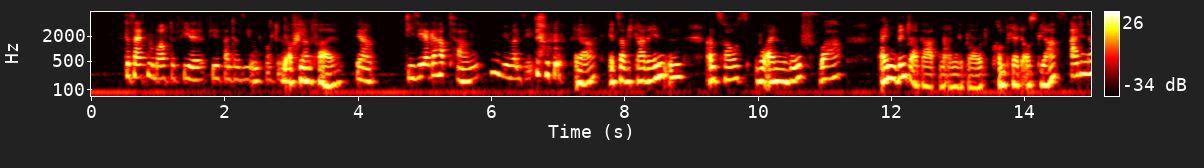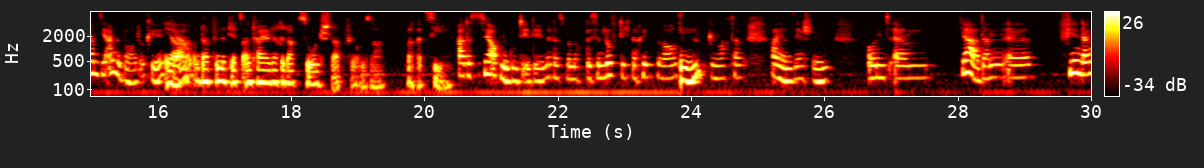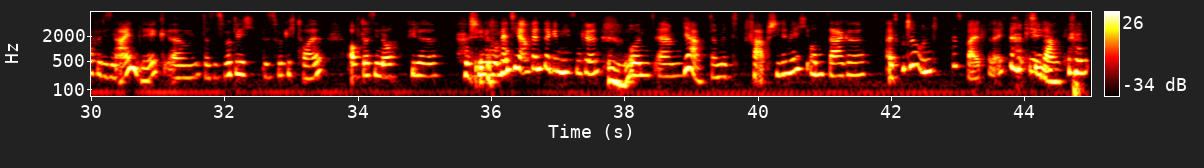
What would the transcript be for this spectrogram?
Das heißt, man brauchte viel, viel Fantasie und Vorstellung. Ja, auf jeden Fall. Ja, die sie ja gehabt haben, wie man sieht. Ja, jetzt habe ich gerade hinten ans Haus, wo ein Hof war, einen Wintergarten angebaut, komplett aus Glas. ah, den haben sie angebaut, okay. Ja, und da findet jetzt ein Teil der Redaktion statt für unser Magazin. Ah, das ist ja auch eine gute Idee, ne? dass man noch ein bisschen luftig nach hinten raus Mhm. gemacht hat. Ah ja, sehr schön. Und ähm, ja, dann äh, vielen Dank für diesen Einblick. Ähm, das ist wirklich, das ist wirklich toll, auf dass Sie noch viele schöne Momente hier am Fenster genießen können. Mhm. Und ähm, ja, damit verabschiede mich und sage alles Gute und bis bald vielleicht. Vielen. Dank.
